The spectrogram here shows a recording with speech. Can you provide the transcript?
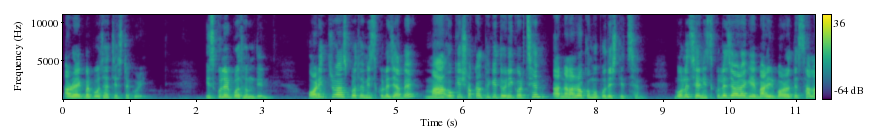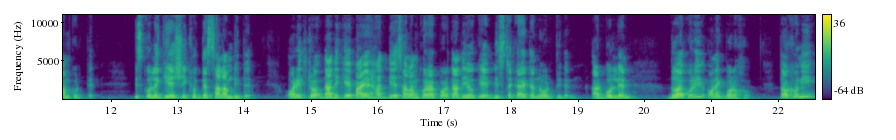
আরও একবার বোঝার চেষ্টা করি। স্কুলের প্রথম দিন। অরিত্র আজ প্রথম স্কুলে যাবে। মা ওকে সকাল থেকে তৈরি করছেন আর নানা রকম উপদেশ দিচ্ছেন। বলেছেন স্কুলে যাওয়ার আগে বাড়ির বড়দের সালাম করতে। স্কুলে গিয়ে শিক্ষকদের সালাম দিতে। অরিত্র দাদিকে পায়ে হাত দিয়ে সালাম করার পর দাদি ওকে বিশ টাকার একটা নোট দিলেন আর বললেন, দোয়া করি, অনেক বড় হোক। তখনই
